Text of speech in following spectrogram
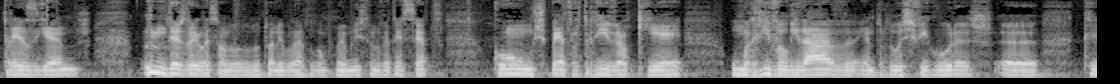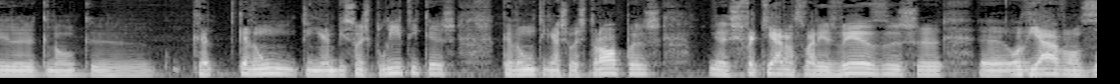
13 anos desde a eleição do, do Tony Blair como Primeiro-Ministro em 97, com um espectro terrível que é uma rivalidade entre duas figuras uh, que, que, não, que, que, cada um tinha ambições políticas, cada um tinha as suas tropas, uh, esfaquearam-se várias vezes, uh, odiavam-se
